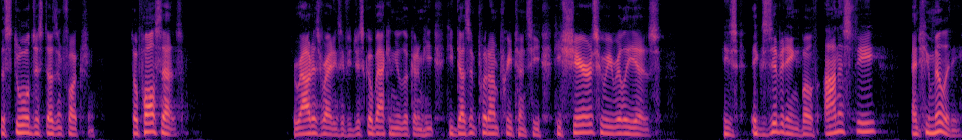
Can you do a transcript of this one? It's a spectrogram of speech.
The stool just doesn't function. So Paul says, throughout his writings, if you just go back and you look at him, he, he doesn't put on pretense. He, he shares who he really is. He's exhibiting both honesty and humility,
